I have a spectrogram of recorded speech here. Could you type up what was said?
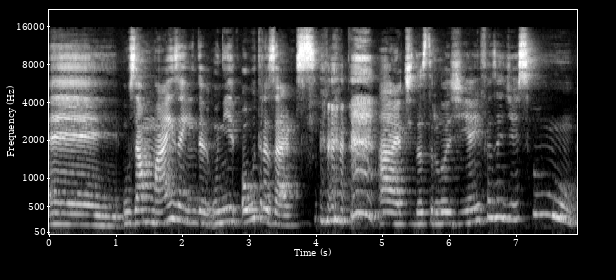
é, usar mais ainda, unir outras artes, a arte da astrologia e fazer disso,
